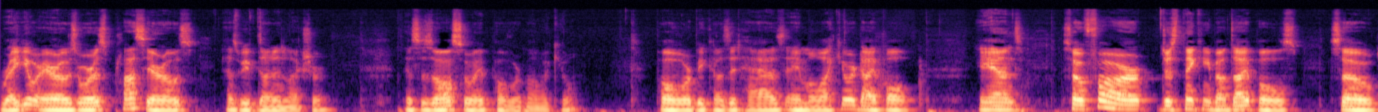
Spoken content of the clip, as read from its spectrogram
regular arrows or as plus arrows, as we've done in lecture. This is also a polar molecule. Polar because it has a molecular dipole. And so far, just thinking about dipoles, so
